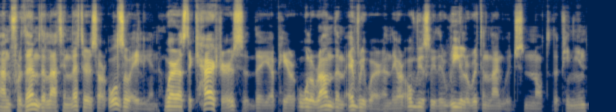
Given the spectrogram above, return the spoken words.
and for them, the Latin letters are also alien. Whereas the characters, they appear all around them everywhere, and they are obviously the real written language, not the pinyin.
